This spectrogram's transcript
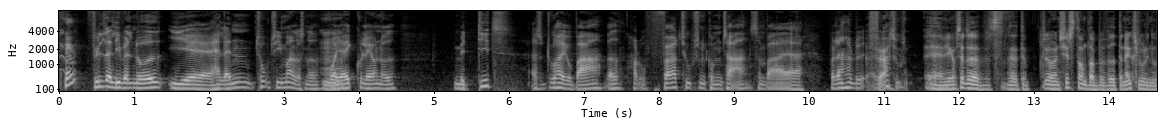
fyldte alligevel noget i øh, halvanden, to timer eller sådan noget, mm. hvor Mhm. jeg ikke kunne lave noget. Med dit... Altså, du har jo bare, hvad, har du 40.000 kommentarer, som bare er... Hvordan har du... 40.000. Øh, jeg kan at det, det, det var en shitstorm, der blev ved. Den er ikke slut endnu.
